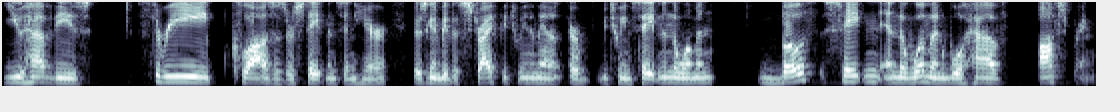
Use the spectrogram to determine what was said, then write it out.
you have these three clauses or statements in here. There's going to be the strife between the man or between Satan and the woman. Both Satan and the woman will have offspring.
